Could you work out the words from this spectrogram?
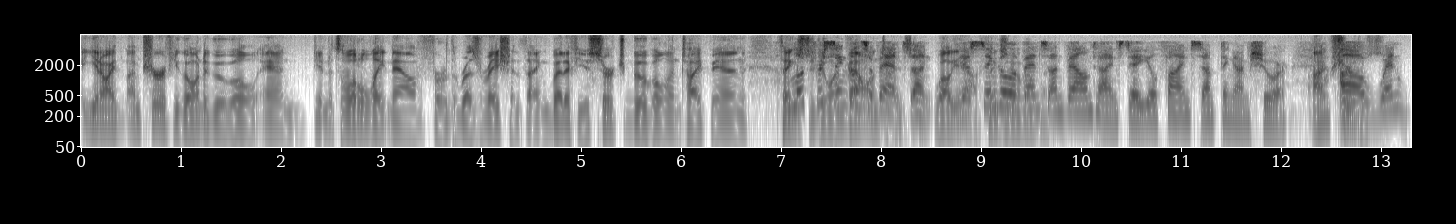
You know, I, I'm sure if you go into Google and you know it's a little late now for the reservation thing, but if you search Google and type in things Look to do on Valentine's Day, on well, yeah, to single events on Valentine's Day. You'll find something, I'm sure. I'm sure. Uh, when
